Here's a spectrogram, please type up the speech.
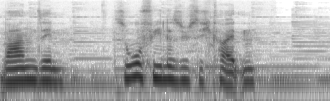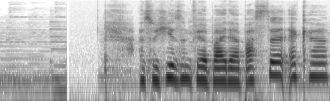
Wahnsinn. So viele Süßigkeiten. Also hier sind wir bei der Bastelecke,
